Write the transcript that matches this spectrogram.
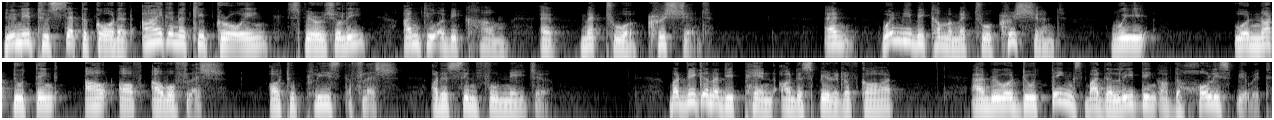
You need to set the goal that I'm going to keep growing spiritually until I become a mature Christian. And when we become a mature Christian, we will not do things out of our flesh or to please the flesh or the sinful nature. But we're going to depend on the Spirit of God and we will do things by the leading of the Holy Spirit.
